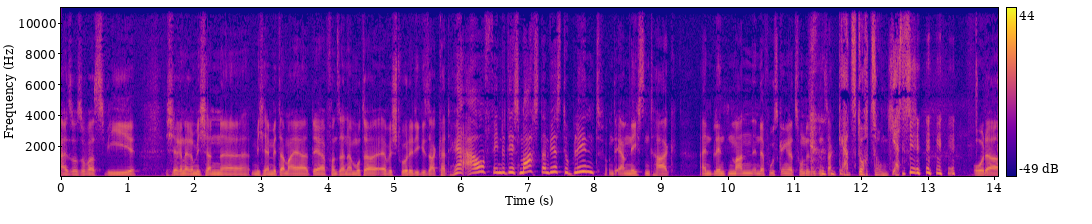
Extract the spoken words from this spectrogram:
Also sowas wie, ich erinnere mich an äh, Michael Mittermeier, der von seiner Mutter erwischt wurde, die gesagt hat, hör auf, wenn du das machst, dann wirst du blind. Und er am nächsten Tag einen blinden Mann in der Fußgängerzone sieht und sagt, der hat's durchzogen, yes! Oder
